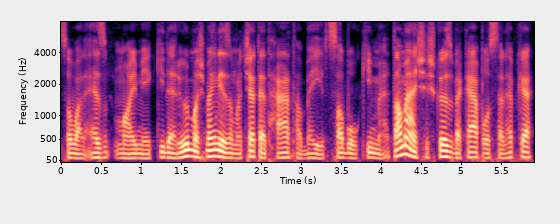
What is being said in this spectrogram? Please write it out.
Szóval ez majd még kiderül. Most megnézem a csetet, hát ha beírt Szabó Kimmel Tamás, és közben káposzta lepke,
